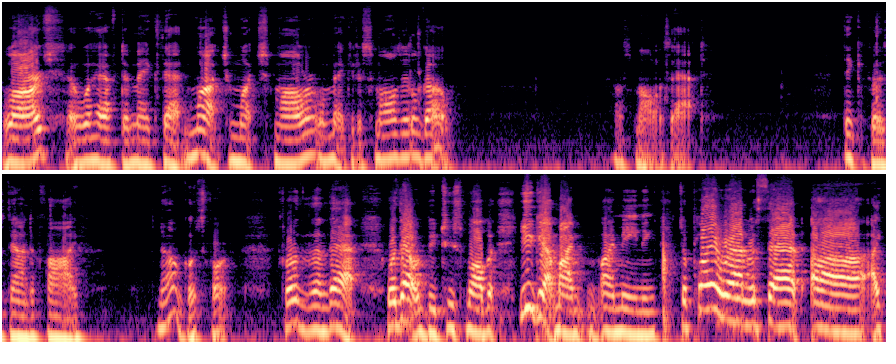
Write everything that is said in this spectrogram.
large, so we'll have to make that much, much smaller. We'll make it as small as it'll go. How small is that? I think it goes down to 5. No, it goes for, further than that. Well, that would be too small, but you get my, my meaning. So play around with that. Uh, I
